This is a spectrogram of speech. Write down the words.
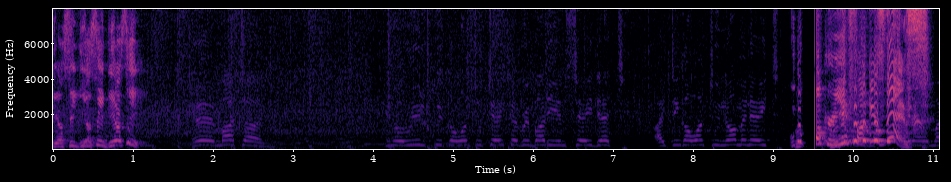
DLC, DLC, DLC. Hey, Matan. You know, real quick, I want to thank everybody and say that I think I want to nominate. Who the fuck are Who you? the fuck is this? My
